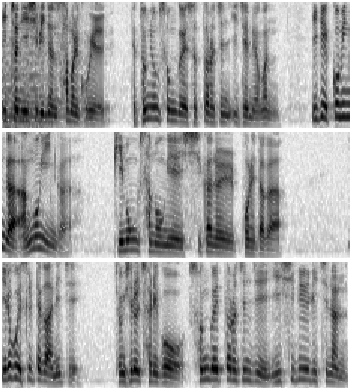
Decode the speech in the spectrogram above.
2022년 3월 9일 대통령 선거에서 떨어진 이재명은 이게 꿈인가 악몽인가 비몽사몽의 시간을 보내다가 이러고 있을 때가 아니지 정신을 차리고 선거에 떨어진 지 20여일이 지난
